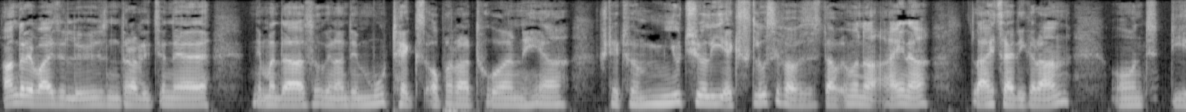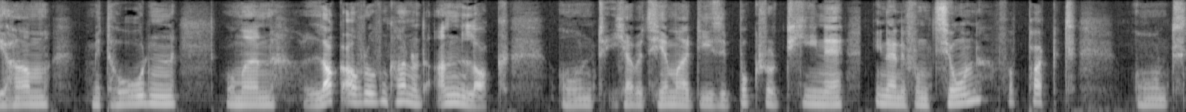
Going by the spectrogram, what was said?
andere Weise lösen. Traditionell nimmt man da sogenannte Mutex-Operatoren her, steht für Mutually Exclusive, aber es darf immer nur einer gleichzeitig ran und die haben Methoden, wo man Lock aufrufen kann und Unlock. Und ich habe jetzt hier mal diese Book-Routine in eine Funktion verpackt. Und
